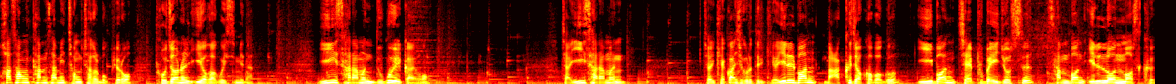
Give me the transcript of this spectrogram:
화성 탐사 및 정착을 목표로 도전을 이어가고 있습니다. 이 사람은 누구일까요? 자, 이 사람은 저희 객관식으로 드릴게요. 1번 마크 저커버그, 2번 제프 베이조스, 3번 일론 머스크.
